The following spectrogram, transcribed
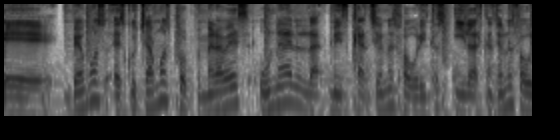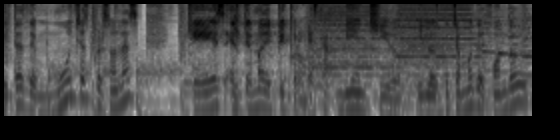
eh, vemos, escuchamos por primera vez una de la- mis canciones favoritas y las canciones favoritas de muchas personas, que es el tema de Piccolo. Está bien chido y lo escuchamos de fondo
